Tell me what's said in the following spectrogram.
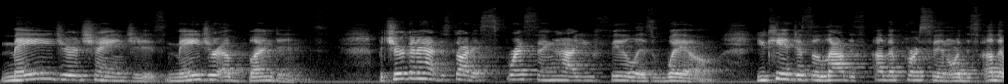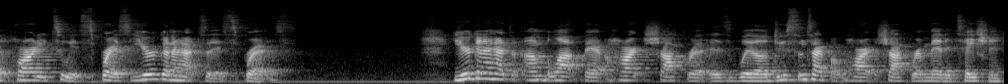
major changes, major abundance. But you're going to have to start expressing how you feel as well. You can't just allow this other person or this other party to express. You're going to have to express you're to have to unblock that heart chakra as well. Do some type of heart chakra meditation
